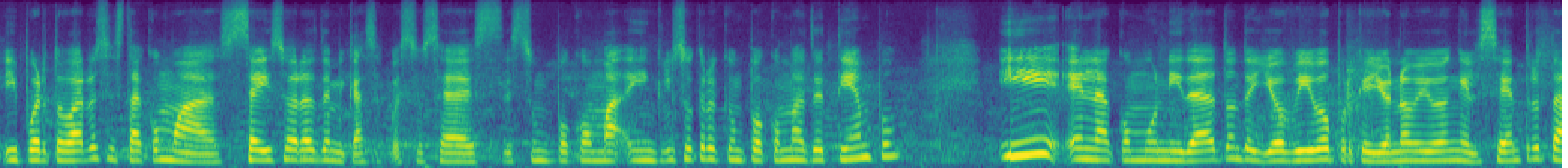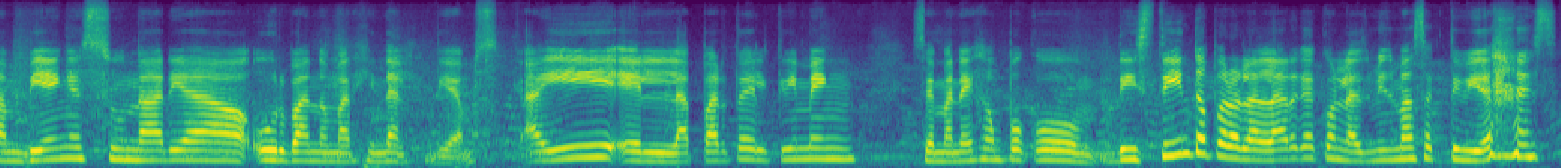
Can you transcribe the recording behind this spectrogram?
y Puerto Barrios está como a seis horas de mi casa, pues o sea, es, un poco más, incluso creo que un poco más de tiempo. Y en la comunidad donde yo vivo, porque yo no vivo en el centro, también es un área urbano marginal, digamos. Ahí la parte del crimen se maneja un poco distinto, pero a la larga con las mismas actividades.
